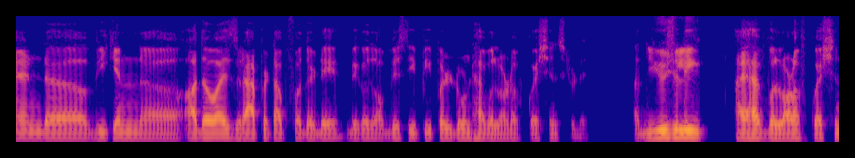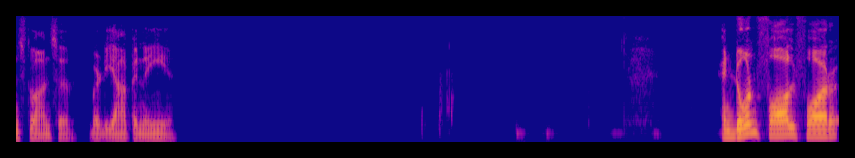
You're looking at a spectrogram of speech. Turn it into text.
and uh, we can uh, otherwise wrap it up for the day because obviously people don't have a lot of questions today. Usually i have a lot of questions to answer but yahan pe nahi hai and don't fall for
